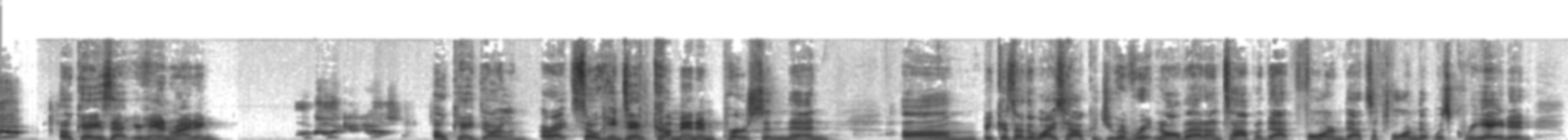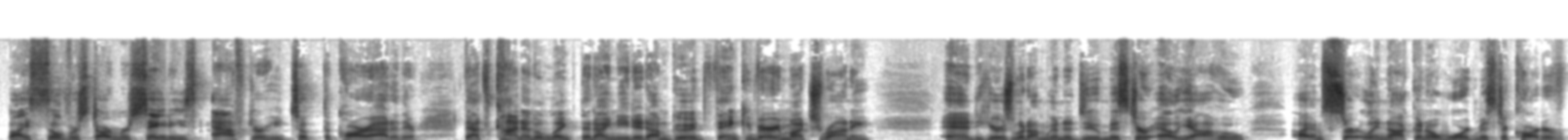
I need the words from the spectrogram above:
Yeah, Okay, is that your handwriting? looks like it, yes. Okay, darling. All right. So he did come in in person then, um, because otherwise, how could you have written all that on top of that form? That's a form that was created by Silver Star Mercedes after he took the car out of there. That's kind of the link that I needed. I'm good. Thank you very much, Ronnie. And here's what I'm going to do. Mr. Eliyahu, I am certainly not going to award Mr. Carter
